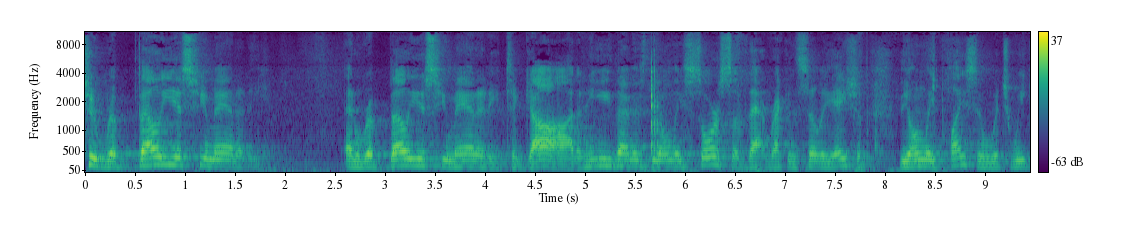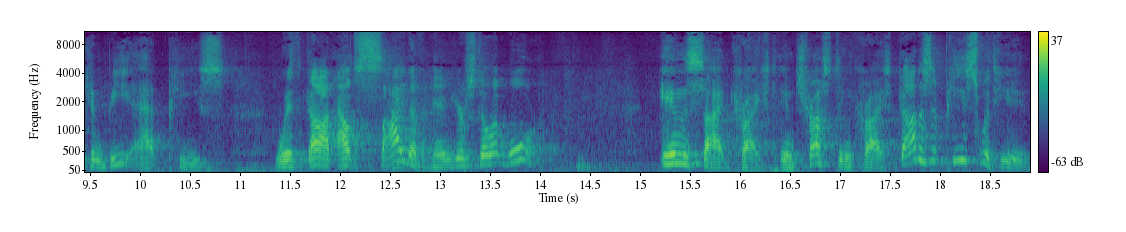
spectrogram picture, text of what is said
to rebellious humanity. and rebellious humanity to God, and He then is the only source of that reconciliation, the only place in which we can be at peace with God. Outside of Him, you're still at war. Inside Christ, in trusting Christ, God is at peace with you.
